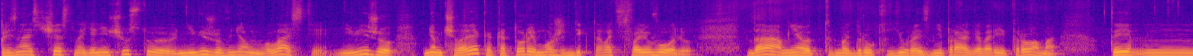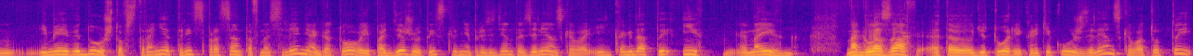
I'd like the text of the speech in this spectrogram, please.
признаюсь честно, я не чувствую, не вижу в нем власти, не вижу в нем человека, который может диктовать свою волю. Да, мне вот мой друг Юра из Днепра говорит, Рома, ты имей в виду, что в стране 30% населения готовы и поддерживают искренне президента Зеленского. И когда ты их, на их на глазах этой аудитории критикуешь Зеленского, то ты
